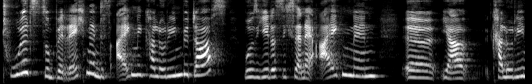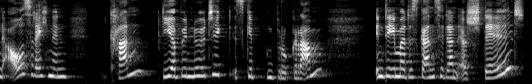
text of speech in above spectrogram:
Tools zum Berechnen des eigenen Kalorienbedarfs, wo jeder sich seine eigenen äh, ja, Kalorien ausrechnen kann, die er benötigt. Es gibt ein Programm, in dem er das Ganze dann erstellt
